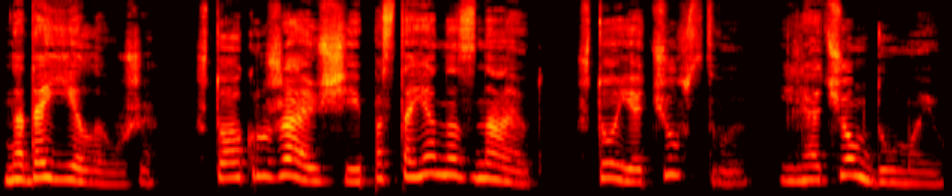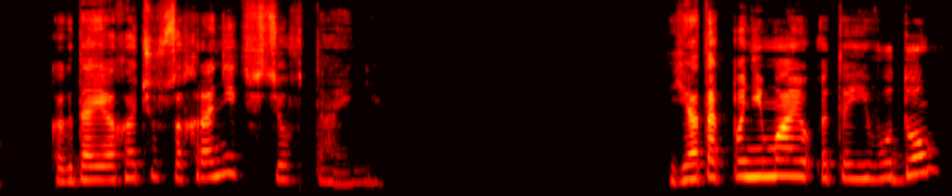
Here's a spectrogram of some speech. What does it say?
Надоело уже, что окружающие постоянно знают, что я чувствую или о чем думаю, когда я хочу сохранить все в тайне. «Я так понимаю, это его дом?»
